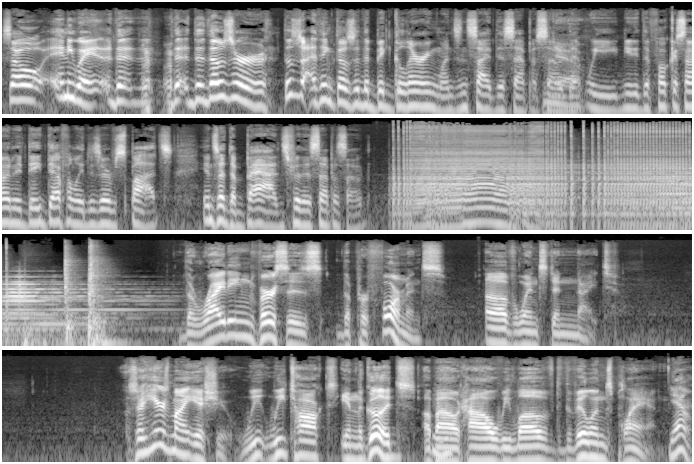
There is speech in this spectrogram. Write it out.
So anyway, the, the, the, those are those. I think those are the big glaring ones inside this episode Yeah. that we needed to focus on, and they definitely deserve spots inside the bads for this episode. The writing versus the performance of Winston Knight. So here's my issue. We we talked in the goods mm-hmm. about how we loved the villain's plan. Yeah,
